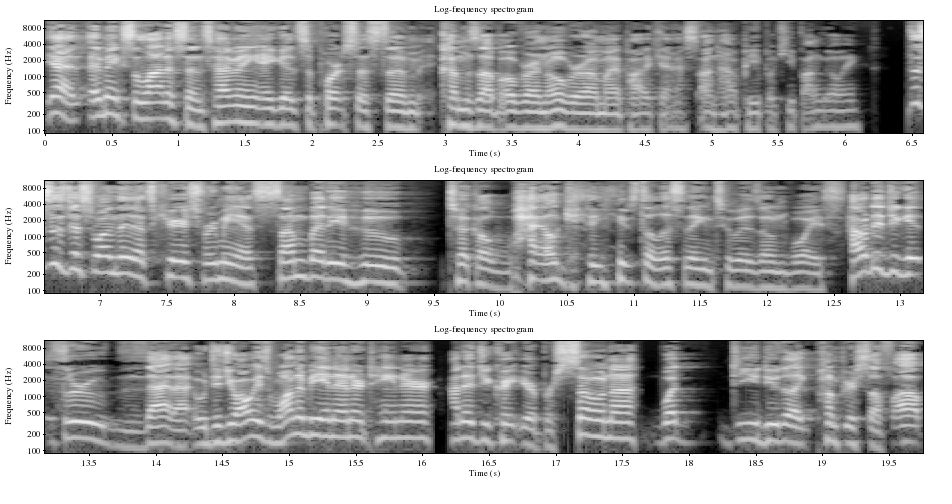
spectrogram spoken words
Yeah, it makes a lot of sense. Having a good support system comes up over and over on my podcast on how people keep on going. This is just one thing that's curious for me as somebody who took a while getting used to listening to his own voice. How did you get through that? Uh, did you always want to be an entertainer? How did you create your persona? What do you do to like pump yourself up?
